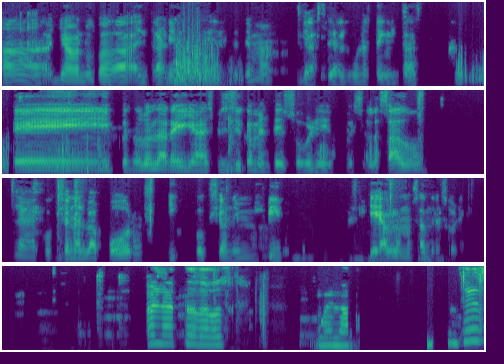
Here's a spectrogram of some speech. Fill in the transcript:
uh, ya nos va a entrar en, este tema, gracias a algunas técnicas. Eh, pues nos va a hablar ella específicamente sobre, pues, el asado, la cocción al vapor y cocción en vivo. ¿Qué háblanos, Andrea, sobre Hola a todos. Bueno, entonces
